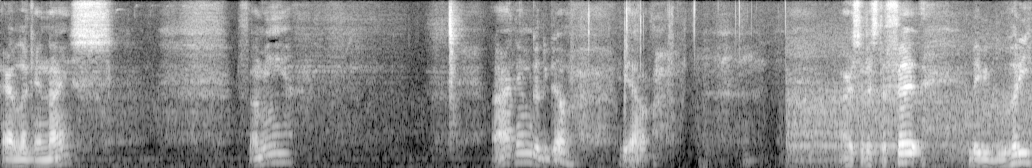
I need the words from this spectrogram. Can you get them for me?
Hair looking nice. For me. Alright, then I'm good to go. Out. Alright, so this the fit. Baby blue hoodie.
